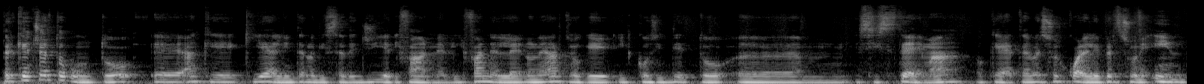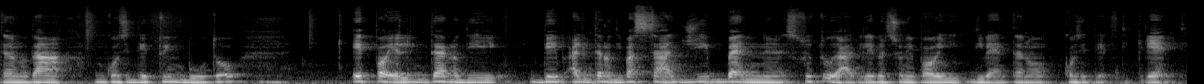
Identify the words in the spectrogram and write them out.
Perché a un certo punto eh, anche chi è all'interno di strategia di funnel, il funnel non è altro che il cosiddetto eh, sistema okay, attraverso il quale le persone entrano da un cosiddetto imbuto e poi all'interno di, de, all'interno di passaggi ben strutturati le persone poi diventano cosiddetti clienti.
